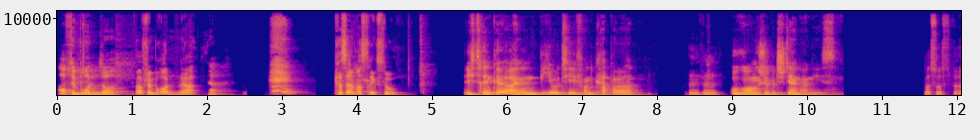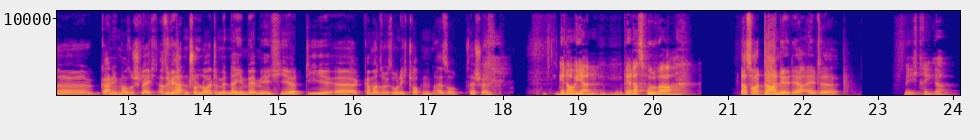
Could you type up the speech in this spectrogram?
Auf dem Brunnen, so. Auf dem Brunnen, ja. Ja. Christian, was trinkst du? Ich trinke einen Bio-Tee von Kappa, Mhm. Orange mit Sternanis. Das ist äh, gar nicht mal so schlecht. Also wir hatten schon Leute mit einer Himbeermilch hier, die äh, kann man sowieso nicht toppen. Also sehr schön. Genau, Jan. Wer das wohl war? Das war Daniel, der alte Milchtrinker.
